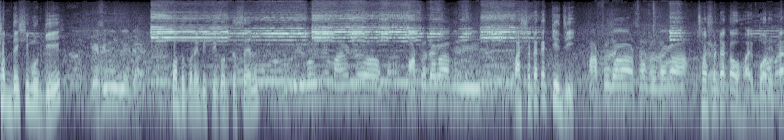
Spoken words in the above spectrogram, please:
সব দেশি মুরগি? বেশি মুরগি এটা। কত করে বিক্রি করতেছেন? বিক্রি মানুষ পাঁচশো টাকা কেজি। পাঁচশো টাকা কেজি? পাঁচশো টাকা ছশো টাকা। ছশো টাকাও হয় বড়টা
